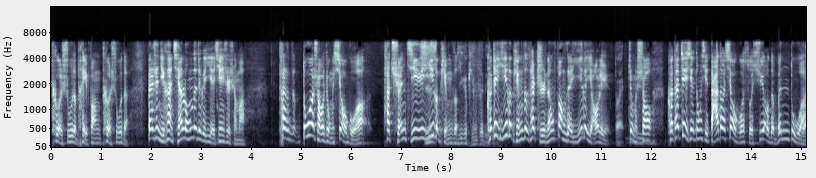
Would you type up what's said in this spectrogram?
特殊的配方，特殊的。但是你看乾隆的这个野心是什么？它多少种效果？它全集于一个瓶子，一个瓶子里。可这一个瓶子它只能放在一个窑里，对，这么烧。可它这些东西达到效果所需要的温度啊、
